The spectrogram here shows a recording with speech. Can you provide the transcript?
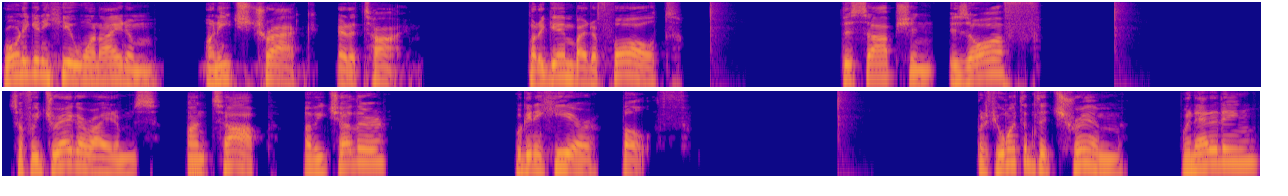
we're only going to hear one item on each track at a time. But again, by default, this option is off. So if we drag our items on top of each other, we're going to hear both. But if you want them to trim when editing,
